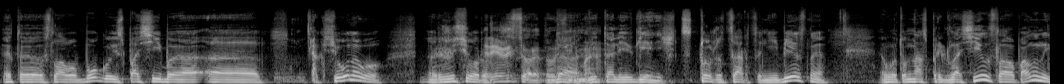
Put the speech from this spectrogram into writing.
это слава богу, и спасибо э, Аксенову, режиссеру. Режиссер этого да, фильма. Виталий Евгеньевич, тоже царство небесное. Вот он нас пригласил, слава Полуну,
